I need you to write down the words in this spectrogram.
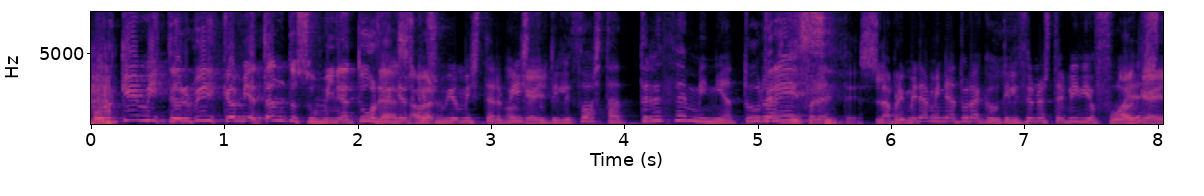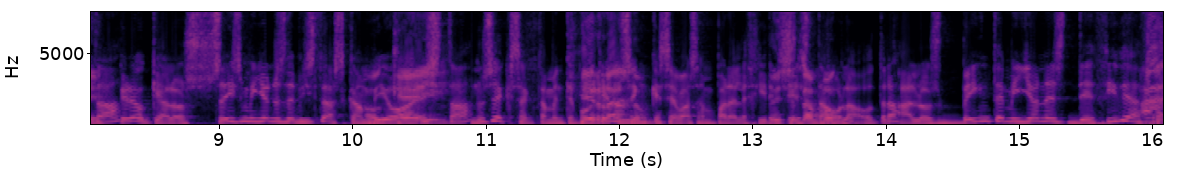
¿Por qué Mr. Beast cambia tanto sus Los miniaturas? vídeos A que subió MrBeast Ok. utilizó hasta 13 miniaturas 13. diferentes. La primera miniatura que utilizó en este vídeo fue esta. Creo que a los 6 millones de visitas cambió a esta. No sé exactamente por Qué qué, no sé en qué se basan para elegir No, esta tampoco. o la otra. A los 20 millones decide hacerla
